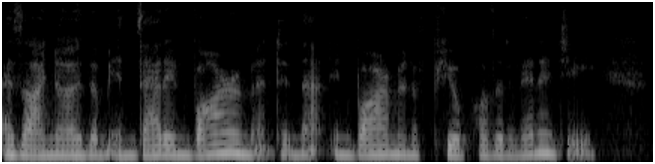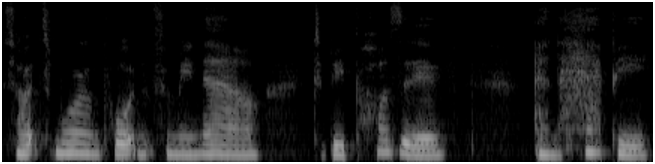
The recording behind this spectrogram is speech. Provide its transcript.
as I know them in that environment, in that environment of pure positive energy. So it's more important for me now to be positive and happy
